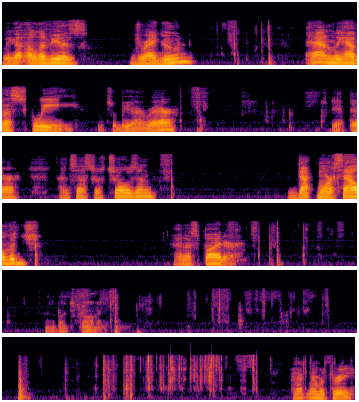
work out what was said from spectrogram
We got Olivia's Dragoon. And we have a Squee, which will be our rare. Stay up there. Ancestors Chosen. Dakmor Salvage. And a Spider. And a bunch of comments. Pack number three.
